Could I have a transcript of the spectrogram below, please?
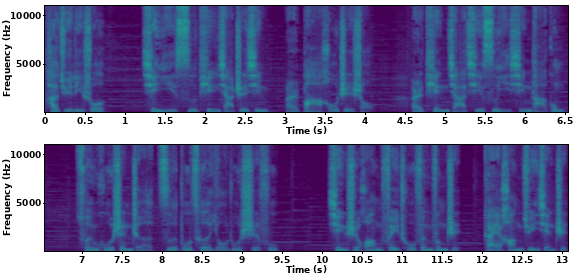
他举例说：“秦以思天下之心而霸侯治首，而天假其私以行大功，存乎身者自不测，有如是夫。”秦始皇废除分封制，改行郡县制，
